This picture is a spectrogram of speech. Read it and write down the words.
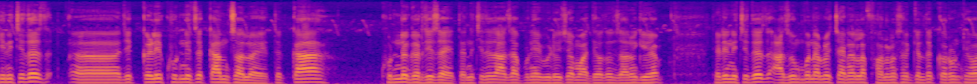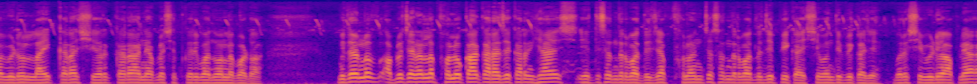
की निश्चितच जे कळी खुडणीचं काम चालू आहे तर का खुडणं गरजेचं आहे? तर निश्चितच आज आपण या व्हिडिओच्या माध्यमातून जाणून घेऊया. त्यासाठी निश्चितच अजून पण आपल्या चॅनलला फॉलो नसेल केलं तर करून ठेवा. व्हिडिओ लाईक करा शेअर करा आणि आपल्या शेतकरी बांधवांना पाठवा. मित्रांनो आपल्या चॅनलला फॉलो का करायचे? कारण ह्या शेती संदर्भातले ज्या फुलांच्या संदर्भातलं जे पीक आहे शेवंती पिकाचे बरेचसे व्हिडिओ आपल्या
